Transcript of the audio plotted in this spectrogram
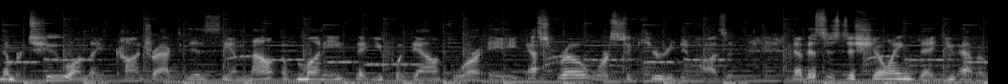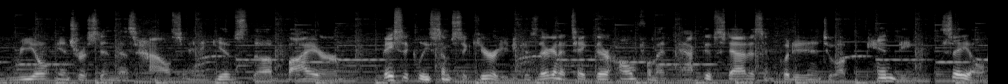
Number two on the contract is the amount of money that you put down for a escrow or security deposit. Now this is just showing that you have a real interest in this house and it gives the buyer basically some security because they're going to take their home from an active status and put it into a pending sale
